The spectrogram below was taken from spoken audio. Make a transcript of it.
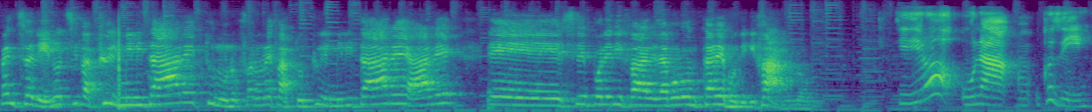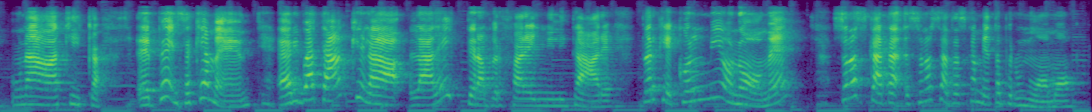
Pensa te, non si fa più il militare, tu non, non hai fatto più il militare, Ale, e se volevi fare la volontaria potevi farlo. Ti dirò una così, una chicca. Eh, pensa che a me è arrivata anche la, la lettera per fare il militare, perché col mio nome sono, scata- sono stata scambiata per un uomo.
